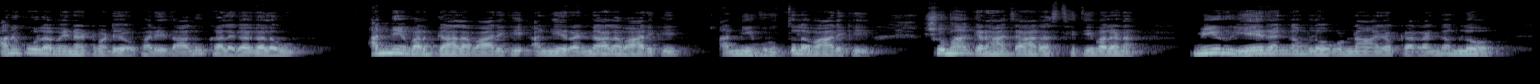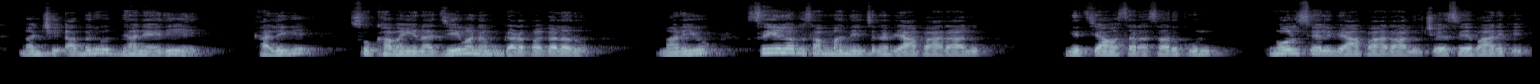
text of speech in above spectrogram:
అనుకూలమైనటువంటి ఫలితాలు కలగగలవు. అన్ని వర్గాల వారికి అన్ని రంగాల వారికి అన్ని వృత్తుల వారికి శుభగ్రహచార స్థితి వలన మీరు ఏ రంగంలో ఉన్న ఆ యొక్క రంగంలో మంచి అభివృద్ధి అనేది కలిగి సుఖమైన జీవనం గడపగలరు. మరియు స్త్రీలకు సంబంధించిన వ్యాపారాలు నిత్యావసర సరుకులు హోల్సేల్ వ్యాపారాలు చేసేవారికి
